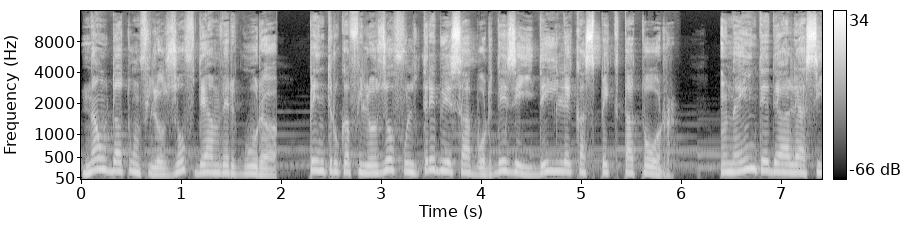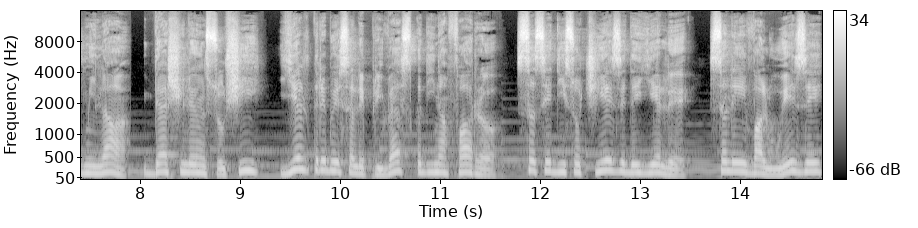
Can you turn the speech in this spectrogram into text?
n-au dat un filozof de anvergură, pentru că filozoful trebuie să abordeze ideile ca spectator. Înainte de a le asimila, de a și le însuși, el trebuie să le privească din afară, să se disocieze de ele, să le evalueze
